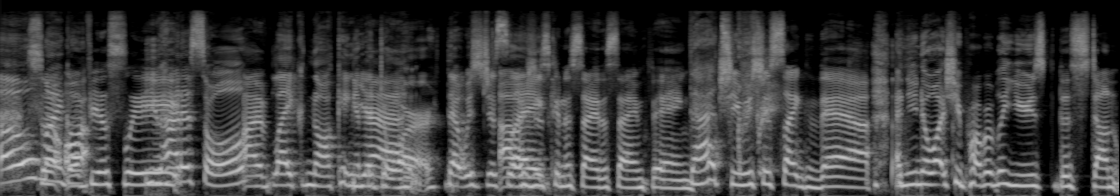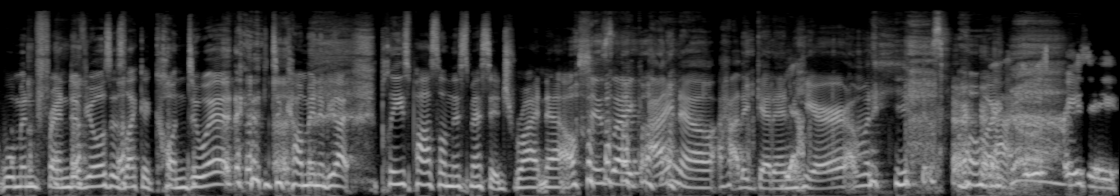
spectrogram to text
Oh so my god. obviously You had a soul I've- like knocking at Yeah. the door. That was just I like was just gonna say the same thing. That she was just like there, and you know what? She probably used the stunt woman friend of yours as like a conduit to come in and be like, "Please pass on this message right now." She's like, I know how to get in Yeah. here. I'm gonna use her. Oh my yeah, it was crazy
